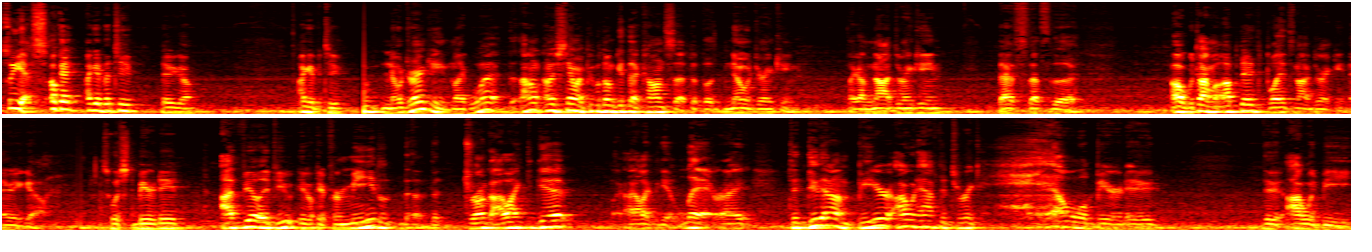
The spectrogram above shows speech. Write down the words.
So yes, okay, I give it to you. There you go. I give it to you. no drinking. Like what? I don't understand why people don't get that concept of the no drinking. Like I'm not drinking. That's that's the. Oh, we're talking about updates. Blade's not drinking. There you go. Switch to beer, dude. I feel if you okay for me, the, the drunk I like to get, like I like to get lit, right? To do that on beer, I would have to drink hell of beer, dude. Dude, I would be,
